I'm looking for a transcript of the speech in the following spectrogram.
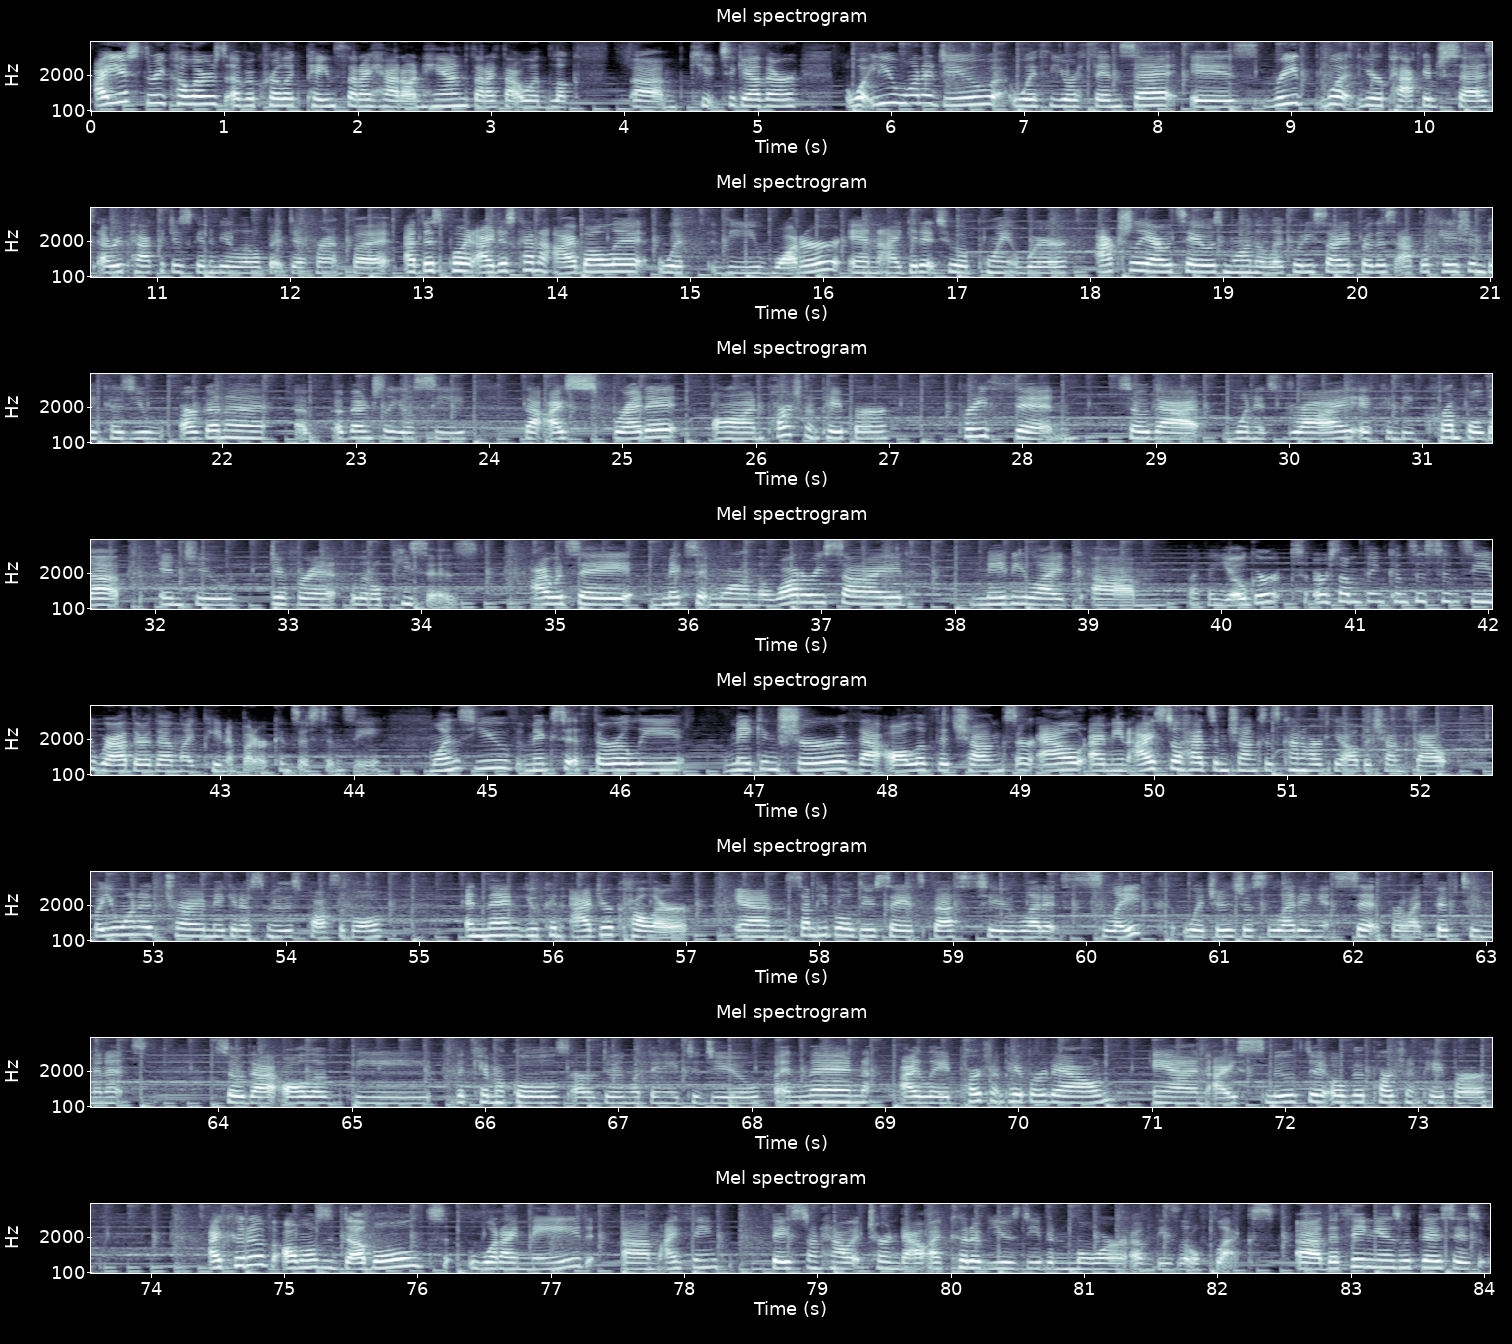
I used three colors of acrylic paints that I had on hand that I thought would look um, cute together. What you want to do with your thin set is read what your package says. Every package is going to be a little bit different, but at this point I just kind of eyeball it with the water and I get it to a point where actually I would say it was more on the liquidy side for this application because you are gonna eventually you'll see that I spread it on parchment paper pretty thin so that when it's dry, it can be crumpled up into different little pieces. I would say mix it more on the watery side, maybe like um, like a yogurt or something consistency rather than like peanut butter consistency. Once you've mixed it thoroughly, making sure that all of the chunks are out. I mean, I still had some chunks. It's kind of hard to get all the chunks out, but you want to try and make it as smooth as possible. And then you can add your color. And some people do say it's best to let it slake, which is just letting it sit for like 15 minutes so that all of the the chemicals are doing what they need to do. And then I laid parchment paper down and I smoothed it over the parchment paper. I could have almost doubled what I made. Um, I think based on how it turned out, I could have used even more of these little flecks. Uh, the thing is with this is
